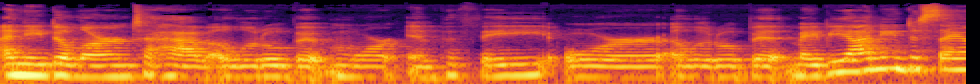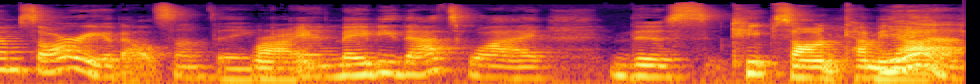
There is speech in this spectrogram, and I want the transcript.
I need to learn to have a little bit more empathy or a little bit maybe I need to say I'm sorry about something. Right. And maybe that's why this Keeps on coming up. Yeah.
